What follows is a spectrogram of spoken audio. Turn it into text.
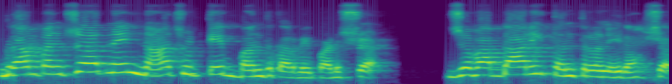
ગ્રામ પંચાયતને ના છૂટકે બંધ કરવી પડશે. જવાબદારી તંત્રની રહેશે.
